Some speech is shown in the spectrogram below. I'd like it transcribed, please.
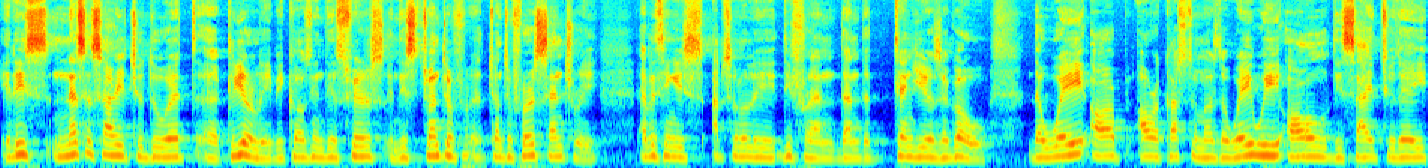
It is necessary to do it uh, clearly because in this first, in this 20, 21st century, everything is absolutely different than the 10 years ago. The way our, our customers, the way we all decide today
